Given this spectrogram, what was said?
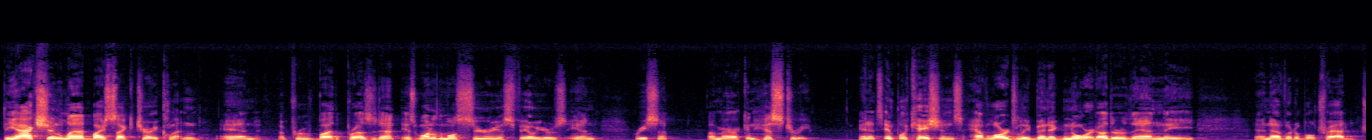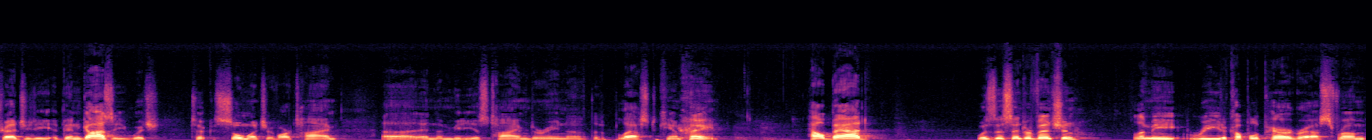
The action led by Secretary Clinton and approved by the president is one of the most serious failures in recent American history. And its implications have largely been ignored, other than the inevitable tra- tragedy at Benghazi, which took so much of our time uh, and the media's time during uh, the last campaign. How bad was this intervention? Let me read a couple of paragraphs from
